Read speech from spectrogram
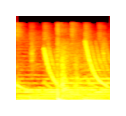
Música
